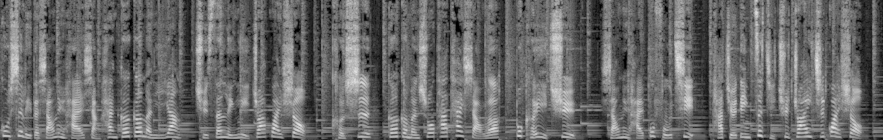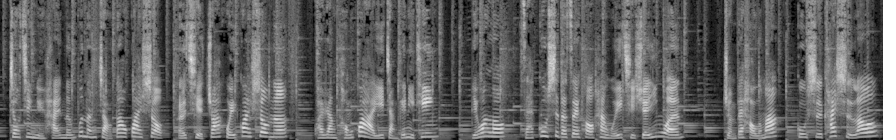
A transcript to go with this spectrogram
故事里的小女孩想和哥哥们一样去森林里抓怪兽，可是哥哥们说她太小了，不可以去。小女孩不服气，她决定自己去抓一只怪兽。究竟女孩能不能找到怪兽，而且抓回怪兽呢？快让童话阿姨讲给你听！别忘喽，在故事的最后和我一起学英文。准备好了吗？故事开始喽！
